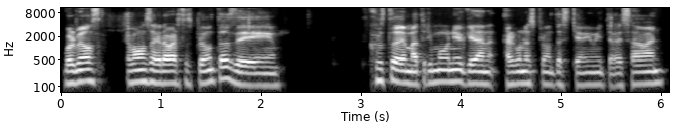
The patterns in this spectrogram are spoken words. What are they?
volvemos, vamos a grabar estas preguntas de justo de matrimonio, que eran algunas preguntas que a mí me interesaban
